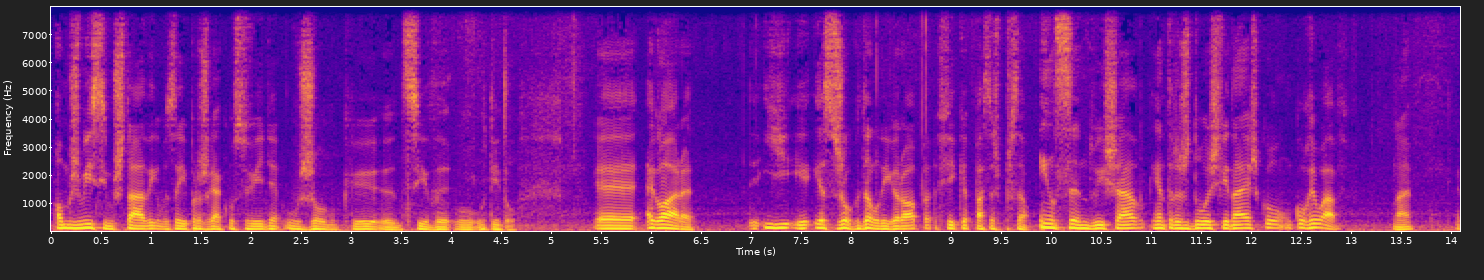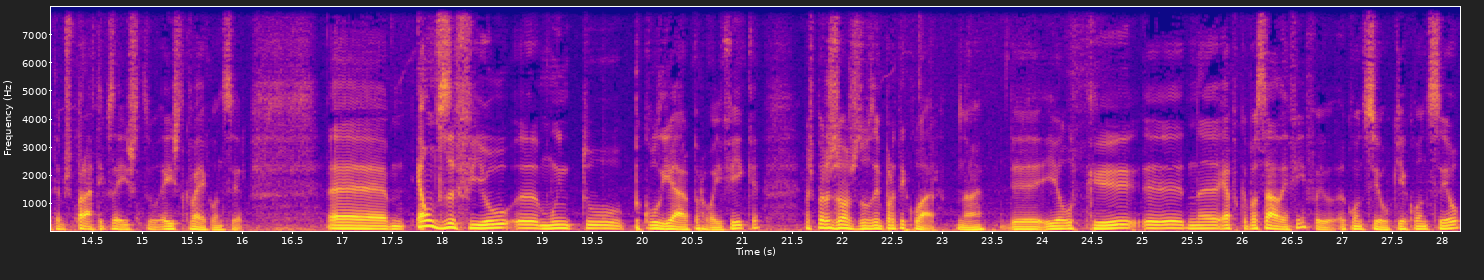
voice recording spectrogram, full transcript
ao mesmíssimo estádio, mas aí para jogar com o Sevilha, o jogo que decide o, o título. Uh, agora, e esse jogo da Liga Europa fica, passa a expressão, ensanduichado entre as duas finais com, com o Rio Ave. Não é? Em termos práticos, é isto, é isto que vai acontecer. Uh, é um desafio uh, muito peculiar para o Benfica, mas para Jorge Jesus em particular, não é? ele que na época passada, enfim, foi, aconteceu o que aconteceu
